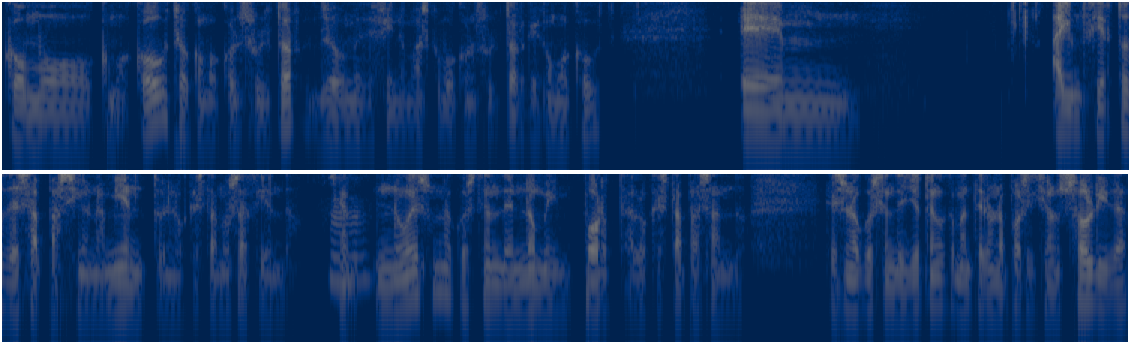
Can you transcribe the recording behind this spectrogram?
como, como coach o como consultor, yo me defino más como consultor que como coach, eh, hay un cierto desapasionamiento en lo que estamos haciendo. no es una cuestión de no me importa lo que está pasando. Es una cuestión de yo tengo que mantener una posición sólida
